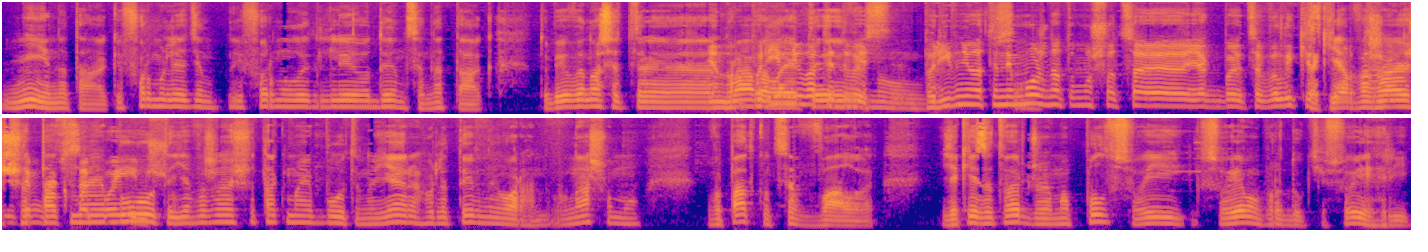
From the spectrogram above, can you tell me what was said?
Ні, не так. І Формулі 1, і Формулі 1 це не так. Тобі виносять е, Ні, ну, правила, порівнювати, і ти, дивись, ну, порівнювати не все. можна, тому що це якби це великий Так спорт. я вважаю, що так має бути. Я вважаю, що так має бути. Ну, є регулятивний орган. В нашому випадку це Valve, який затверджує мапул в, своїй, в своєму продукті, в своїй грі.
